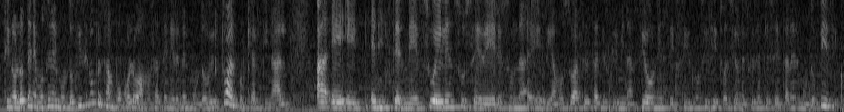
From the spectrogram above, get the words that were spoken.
Si no lo tenemos en el mundo físico, pues tampoco lo vamos a tener en el mundo virtual, porque al final ah, eh, eh, en Internet suelen suceder, es una, digamos, todas estas discriminaciones, sexismos y situaciones que se presentan en el mundo físico.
